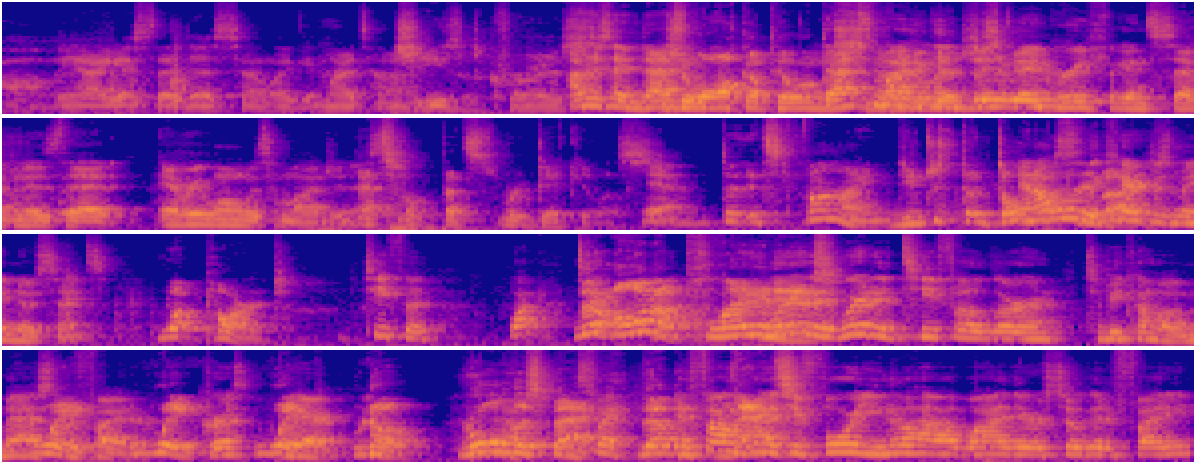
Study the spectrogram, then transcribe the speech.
Oh yeah, I guess that does sound like in my time. Jesus Christ! I'm just saying Did that's you walk uphill in the that's my to get this legitimate grief against Seven is that everyone was homogenous. That's that's ridiculous. Yeah. It's fine. You just don't, don't and also worry the about characters it. made no sense. What part? Tifa, what? They're on a planet. Where did, where did Tifa learn to become a master wait, fighter? wait, Chris, wait. where? No, roll No, this back. right. The- in Final Fantasy IV, you know how why they were so good at fighting?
